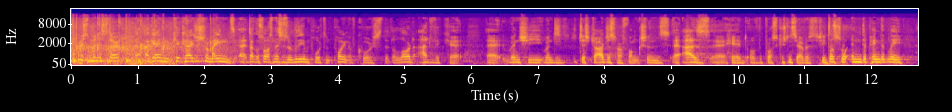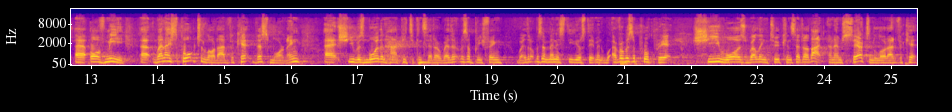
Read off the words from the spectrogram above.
First Minister. Again, c- can I just remind uh, Douglas and this is a really important point, of course, that the Lord Advocate, uh, when she when she discharges her functions uh, as uh, head of the prosecution service, she does so independently uh, of me. Uh, when I spoke to Lord Advocate this morning, uh, she was more than happy to consider whether it was a briefing, whether it was a ministerial statement, whatever was appropriate, she was willing to consider that. And I'm certain the Lord Advocate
